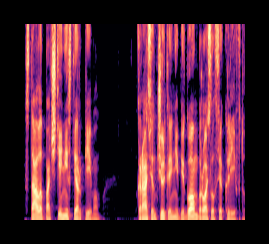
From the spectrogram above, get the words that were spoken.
стало почти нестерпимым. Красин чуть ли не бегом бросился к лифту.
